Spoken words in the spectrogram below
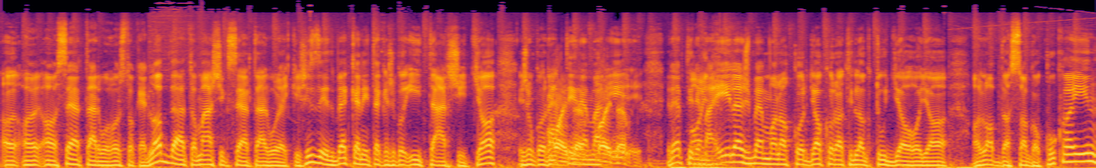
a, a, a szertárból hoztok egy labdát, a másik szertárból egy kis izét, bekenitek, és akkor így társítja, és amikor reptéren, már, majdnem. é- reptéren már élesben van, akkor gyakorlatilag tudja, hogy a, a labda szaga kokain,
